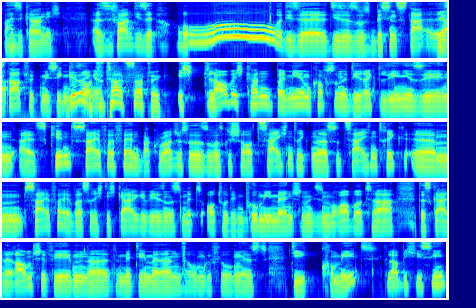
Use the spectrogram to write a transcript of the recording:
weiß ich gar nicht. Also es waren diese, oh, diese, diese so ein bisschen Star, Ja. Star Trek-mäßigen Genau, Gesänge. total Star Trek. Ich glaube, ich kann bei mir im Kopf so eine direkte Linie sehen. Als Kind Sci-Fi-Fan, Buck Rogers oder sowas geschaut, Zeichentrick, dann hast du Zeichentrick ähm, Sci-Fi, was richtig geil gewesen ist mit Otto dem Gummimenschen und diesem Roboter, das geile Raumschiff eben, ne, mit dem er dann herumgeflogen ist. Die Komet, glaube ich, hieß sie.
